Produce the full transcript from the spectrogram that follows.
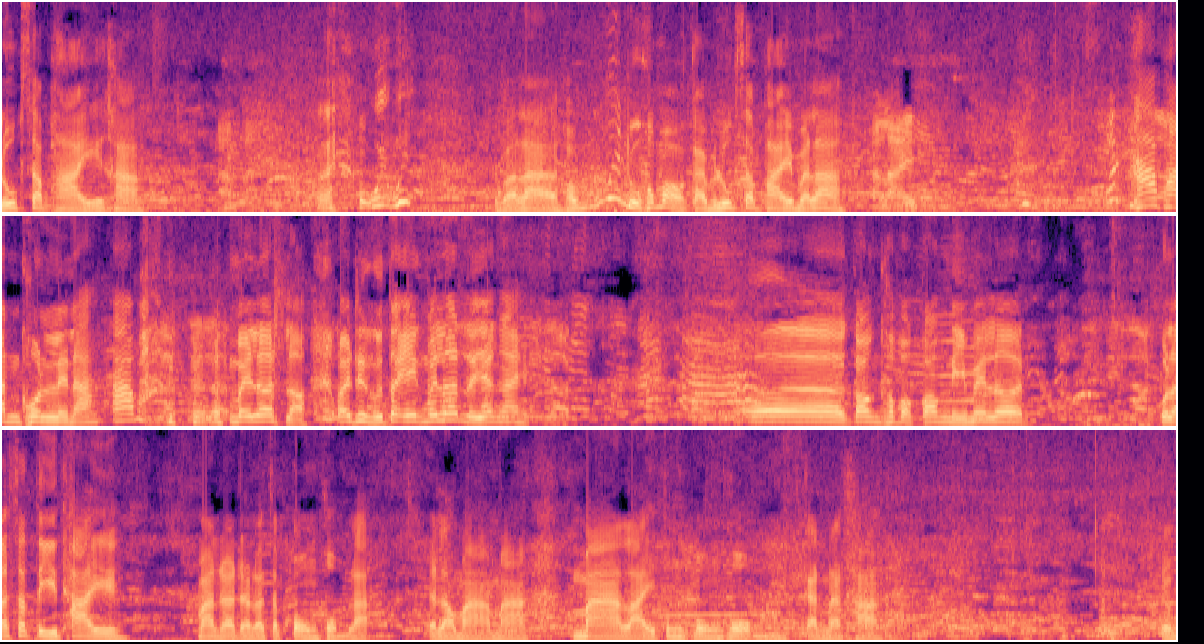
ลูกสะใภ้ค่ะอุ้ยอุ้ยเห็นไหมล่ะเขาอุ้ยดูเขาเหมาะกับการเป็นลูกสะใภ้ไหมล่ะอะไรห้าพันคนเลยนะห้าพันไม่เลิศเหรอไปถึงตัวเองไม่เลิศหรือยังไง เออกล้องเขาบอกกล้องนี้ไม่เลิศกุลสตรีไทย มาเดี๋ยวเราจะโปรงผมละ เดี๋ยวเรามามามาไลฟ์ตรงโปรงผมกันนะคะเดี๋ยว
